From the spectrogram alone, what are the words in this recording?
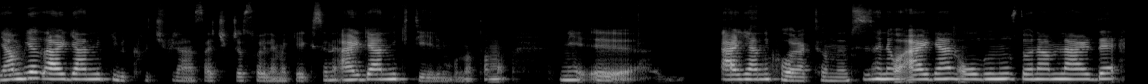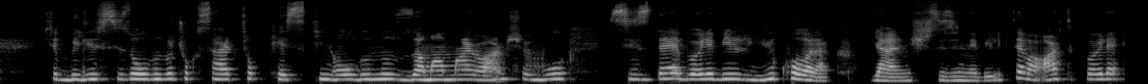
yani biraz ergenlik gibi kılıç prensi açıkça söylemek gerekirse. Yani ergenlik diyelim buna tamam. Hani, e, ergenlik olarak tanımlıyorum. Siz hani o ergen olduğunuz dönemlerde işte belirsiz olduğunuz böyle çok sert, çok keskin olduğunuz zamanlar varmış ve bu sizde böyle bir yük olarak gelmiş sizinle birlikte ve artık böyle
